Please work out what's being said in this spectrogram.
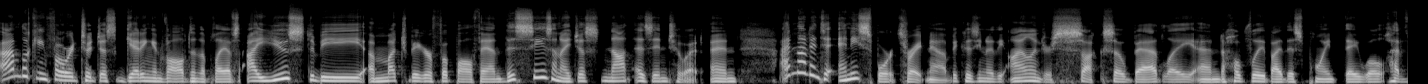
I'm looking forward to just getting involved in the playoffs. I used to be a much bigger football fan. This season, I just not as into it. And I'm not into any sports right now because, you know, the Islanders suck so badly. And hopefully by this point, they will have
